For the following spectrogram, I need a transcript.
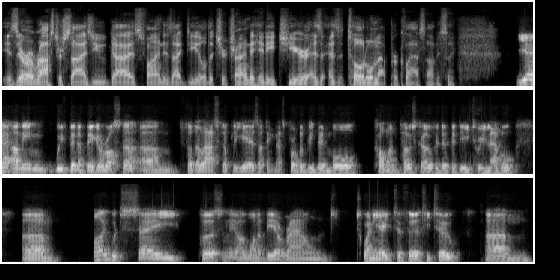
is there a roster size you guys find is ideal that you're trying to hit each year as, as a total, not per class, obviously? Yeah, I mean, we've been a bigger roster um, for the last couple of years. I think that's probably been more common post-COVID at the D3 level. Um, I would say personally, I want to be around 28 to 32. Um,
